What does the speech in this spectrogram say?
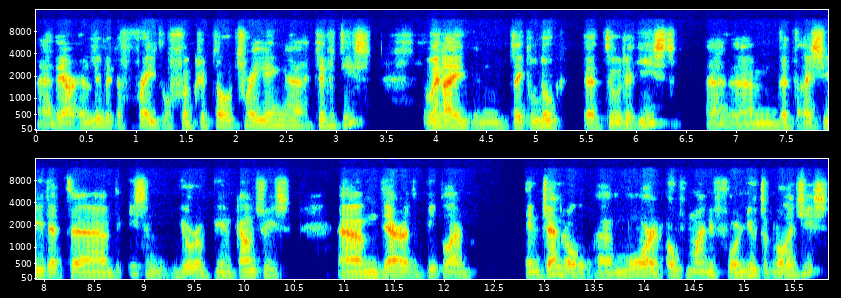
and they are a little bit afraid of uh, crypto trading uh, activities. When I um, take a look uh, to the east, um, that I see that uh, the Eastern European countries, um, there the people are in general uh, more open-minded for new technologies.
